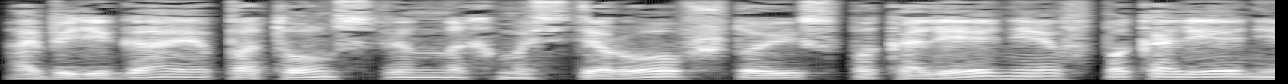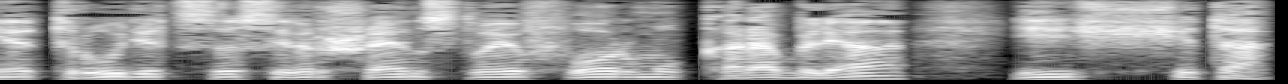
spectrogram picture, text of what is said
оберегая потомственных мастеров, что из поколения в поколение трудятся, совершенствуя форму корабля и щита,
